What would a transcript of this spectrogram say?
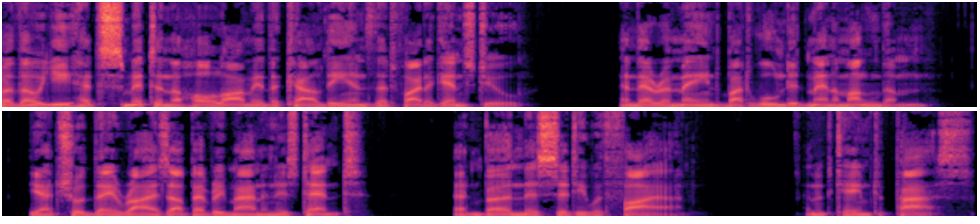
for though ye had smitten the whole army of the Chaldeans that fight against you, and there remained but wounded men among them, yet should they rise up every man in his tent, and burn this city with fire. And it came to pass,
